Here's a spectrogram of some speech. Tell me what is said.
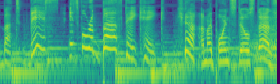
But this is for a birthday cake. Yeah, and my point still stands.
